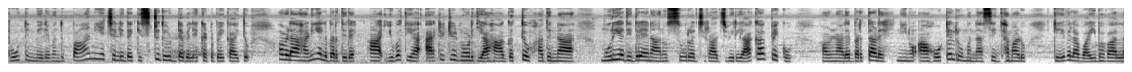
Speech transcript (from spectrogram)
ಬೋಟಿನ ಮೇಲೆ ಒಂದು ಪಾನೀಯ ಚೆಲ್ಲಿದ್ದಕ್ಕಿಷ್ಟು ದೊಡ್ಡ ಬೆಲೆ ಕಟ್ಟಬೇಕಾಯಿತು. ಅವಳ ಹಣಿಯಲ್ಲಿ ಬರ್ತಿದೆ. ಆ ಯುವತಿಯ ಆ್ಯಟಿಟ್ಯೂಡ್ ನೋಡಿದ್ಯಾ? ಆ ಗೊತ್ತು. ಅದನ್ನು ಮುರಿಯದಿದ್ದರೆ ನಾನು ಸೂರಜ್, ರಾಜ್ವೀರ್ ಯಾಕಾಗಬೇಕು? ಅವಳು ನಾಳೆ ಬರ್ತಾಳೆ. ನೀನು ಆ ಹೋಟೆಲ್ ರೂಮನ್ನು ಸಿದ್ಧ ಮಾಡು. ಕೇವಲ ವೈಭವ ಅಲ್ಲ,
